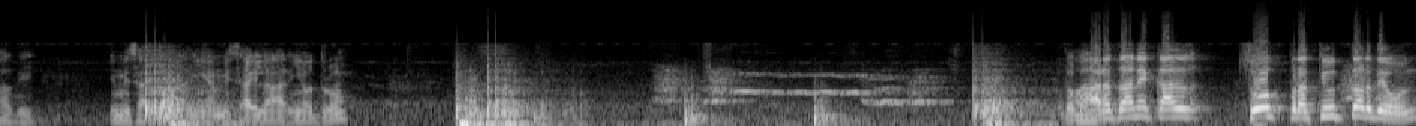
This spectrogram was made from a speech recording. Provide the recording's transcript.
आ गई ये मिसाइलें आ रही हैं मिसाइलें आ रही हैं उधरों तर भारताने काल चोख प्रत्युत्तर देऊन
